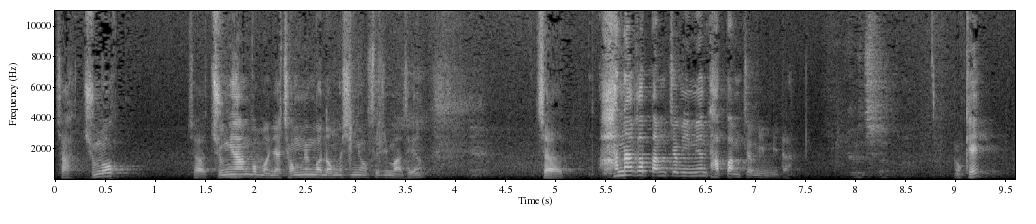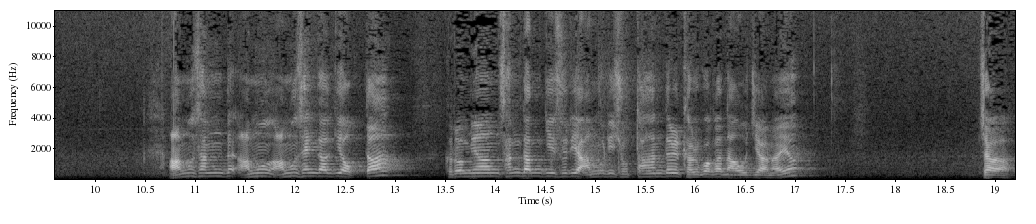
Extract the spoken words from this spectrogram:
자, 주목. 자, 중요한 건 뭐냐? 적는 거 너무 신경 쓰지 마세요. 자, 하나가 빵점이면 다 빵점입니다. 그렇죠. 오케이? 아무 상 아무 아무 생각이 없다. 그러면 상담 기술이 아무리 좋다 한들 결과가 나오지 않아요? 자,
